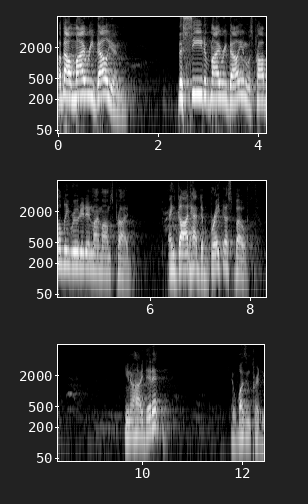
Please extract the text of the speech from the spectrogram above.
about my rebellion. The seed of my rebellion was probably rooted in my mom's pride. And God had to break us both. You know how He did it? It wasn't pretty.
